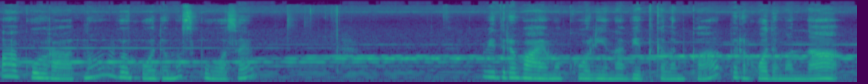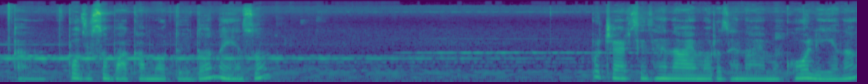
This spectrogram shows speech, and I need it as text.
Акуратно виходимо з пози. Відриваємо коліна від килимка, переходимо на е, позу собака мордою донизу. По черзі згинаємо, розгинаємо коліна.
